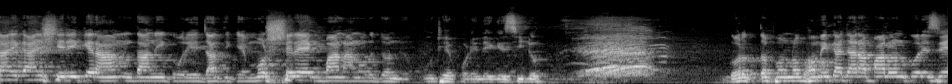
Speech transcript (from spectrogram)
জায়গায় শিরিকের আমদানি করে জাতিকে মোশেরেক বানানোর জন্য উঠে পড়ে লেগেছিল। গুরুত্বপূর্ণ ভূমিকা যারা পালন করেছে,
